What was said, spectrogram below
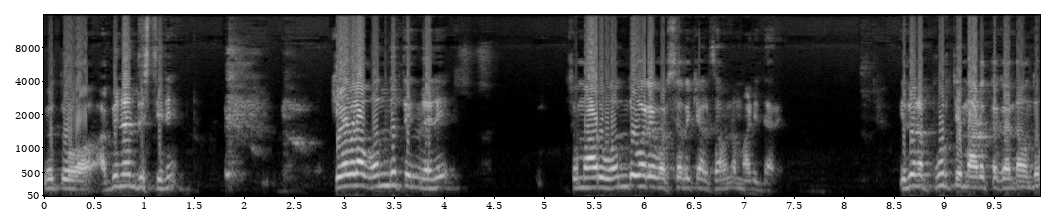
ಇವತ್ತು ಅಭಿನಂದಿಸ್ತೀನಿ. ಕೇವಲ ಒಂದು ತಿಂಗಳಲ್ಲಿ ಸುಮಾರು ಒಂದೂವರೆ ವರ್ಷದ ಕೆಲಸವನ್ನು ಮಾಡಿದ್ದಾರೆ. ಇದನ್ನು ಪೂರ್ತಿ ಮಾಡತಕ್ಕಂಥ ಒಂದು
